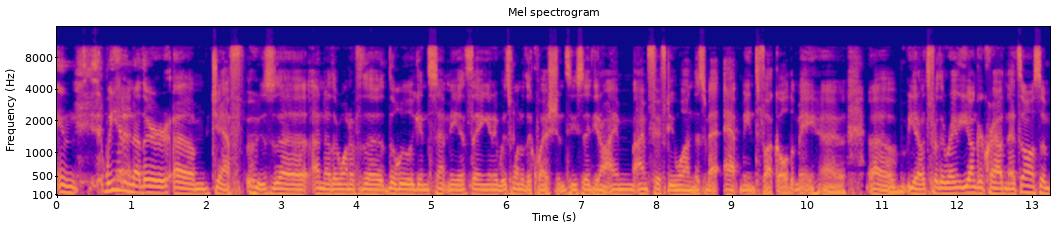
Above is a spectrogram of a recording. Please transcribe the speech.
and we had another um, Jeff, who's uh, another one of the the Louligans, sent me a thing, and it was one of the questions. He said, "You know, I'm I'm 51. This app means fuck all to me. Uh, uh, you know, it's for the younger crowd, and that's awesome.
